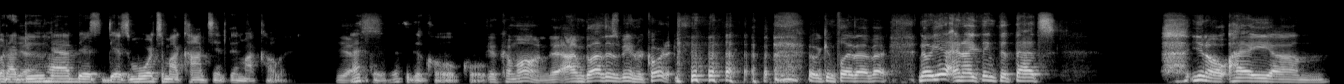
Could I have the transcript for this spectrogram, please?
But I yeah. do have there's there's more to my content than my color. Yeah, that's a, that's a good quote. Yeah, come on, I'm glad this is being recorded. we can play that back. No, yeah, and I think that that's, you know, I um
